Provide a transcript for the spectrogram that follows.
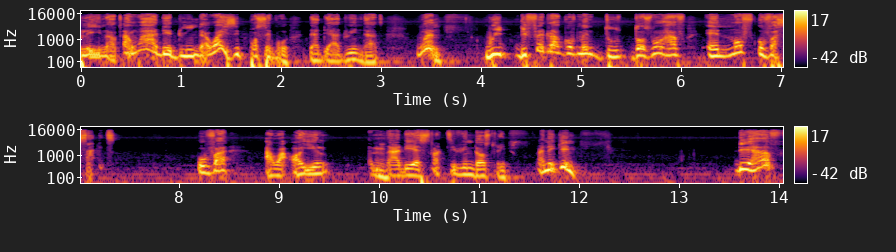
playing out. And why are they doing that? Why is it possible that they are doing that? When we the federal government do, does not have enough oversight over our oil and the extractive industry. And again, they have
